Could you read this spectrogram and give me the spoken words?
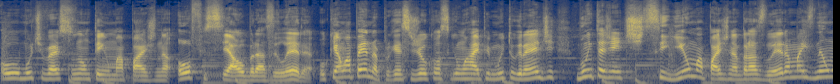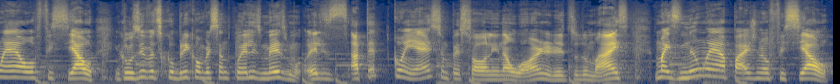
o Multiversus não tem uma página oficial brasileira, o que é uma pena, porque esse jogo conseguiu um hype muito grande. Muita gente seguiu uma página brasileira, mas não é oficial. Inclusive eu descobri conversando com eles mesmo, eles até conhecem um pessoal ali na Warner e tudo mais, mas não é a página oficial.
